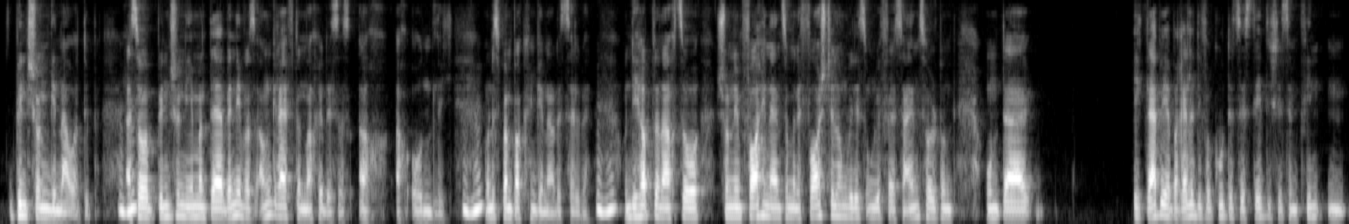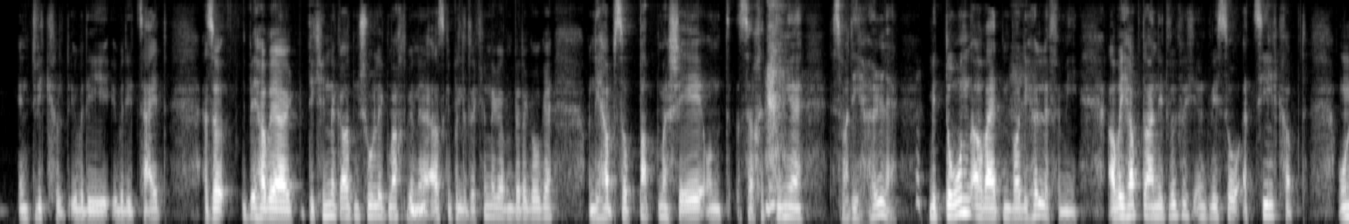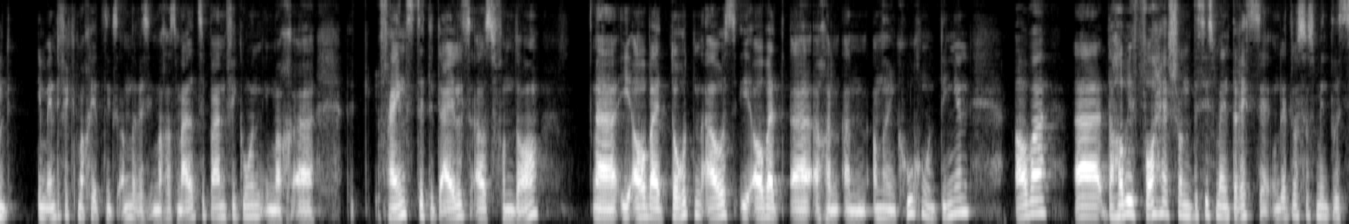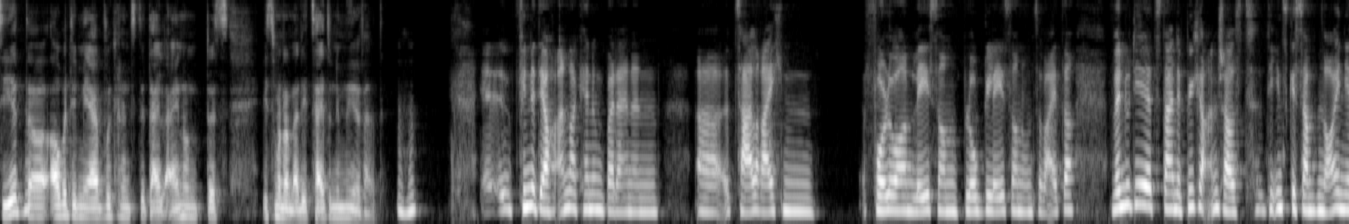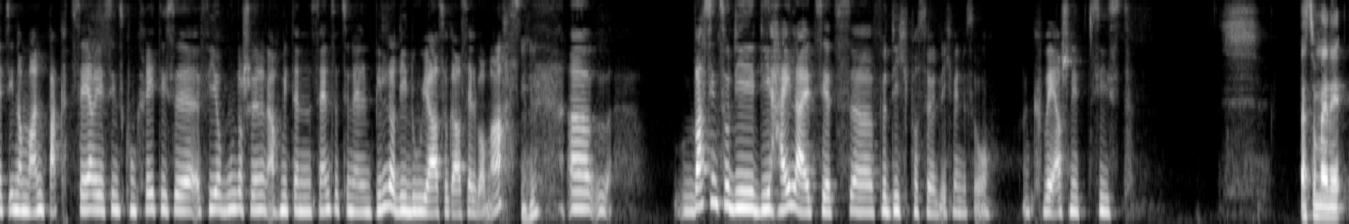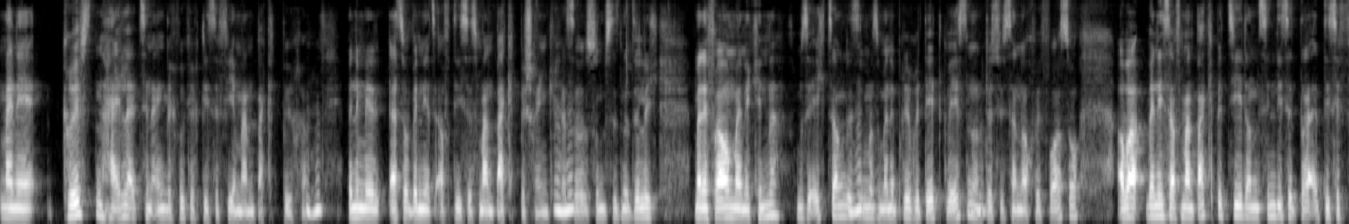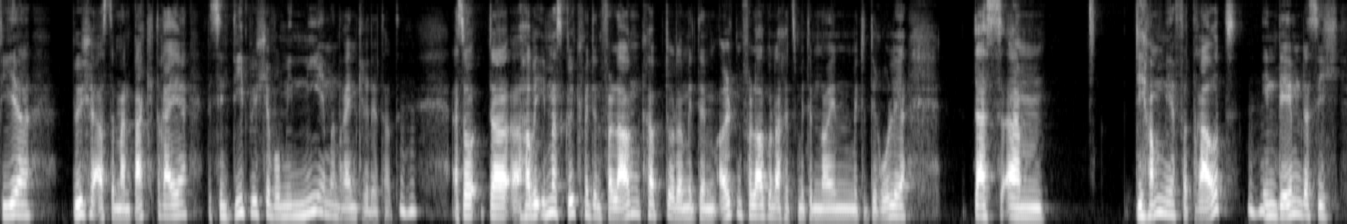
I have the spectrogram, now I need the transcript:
bin schon ein genauer Typ. Also bin schon jemand, der, wenn ich was angreife, dann mache ich das auch, auch ordentlich. Und das ist beim Backen genau dasselbe. Und ich habe dann auch so schon im Vorhinein so meine Vorstellung, wie das ungefähr sein sollte. Und, und äh, ich glaube, ich habe ein relativ gutes ästhetisches Empfinden entwickelt über die, über die Zeit. Also ich habe ja die Kindergartenschule gemacht, bin ja ausgebildeter Kindergartenpädagoge und ich habe so Pappmaché und solche Dinge, das war die Hölle. Mit Ton arbeiten war die Hölle für mich. Aber ich habe da auch nicht wirklich irgendwie so ein Ziel gehabt. Und im Endeffekt mache ich jetzt nichts anderes. Ich mache aus Marzipanfiguren, ich mache äh, feinste Details aus Fondant. Äh, ich arbeite Torten aus, ich arbeite äh, auch an, an anderen Kuchen und Dingen. Aber äh, da habe ich vorher schon, das ist mein Interesse. Und etwas, was mich interessiert, da arbeite ich mir wirklich ins Detail ein und das ist mir dann auch die Zeit und die Mühe wert. Äh, Findet ja auch Anerkennung bei deinen äh, zahlreichen Followern, Lesern, Bloglesern und so weiter. Wenn du dir jetzt deine Bücher anschaust, die insgesamt neun, jetzt in der Mann-Backt-Serie sind es konkret diese vier wunderschönen, auch mit den sensationellen Bildern, die du ja sogar selber machst. Äh, was sind so die, die Highlights jetzt äh, für dich persönlich, wenn du so einen Querschnitt siehst? Also meine, meine größten Highlights sind eigentlich wirklich diese vier Mann-Backt-Bücher. Wenn ich mir, also wenn ich jetzt auf dieses Mann-Backt beschränke. Also sonst ist natürlich meine Frau und meine Kinder, das muss ich echt sagen, das ist immer so meine Priorität gewesen und das ist ja nach wie vor so. Aber wenn ich es auf Mann-Backt beziehe, dann sind diese, drei, diese vier Bücher aus der Mann-Backt-Reihe, das sind die Bücher, wo mir nie jemand reingeredet hat. Also da habe ich immer das Glück mit den Verlagen gehabt oder mit dem alten Verlag und auch jetzt mit dem neuen, mit der Tirolia, dass ähm, die haben mir vertraut, indem dass ich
